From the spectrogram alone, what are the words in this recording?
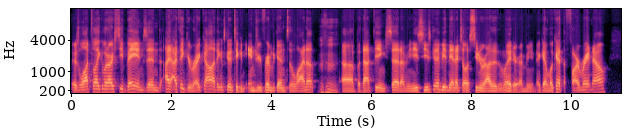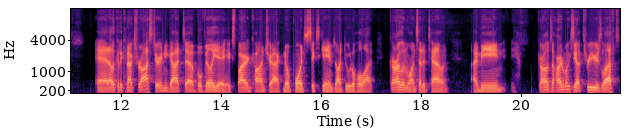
There's a lot to like about RC Bains, and I, I think you're right, Kyle. I think it's going to take an injury for him to get into the lineup. hmm Uh, but that being said, I mean, he's he's going to be in the NHL sooner rather than later. I mean, again, looking at the farm right now, and I look at the Canucks roster, and you got uh, Beauvillier, expiring contract, no points, six games, not doing a whole lot. Garland wants out of town. I mean, Garland's a hard one because you got three years left.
